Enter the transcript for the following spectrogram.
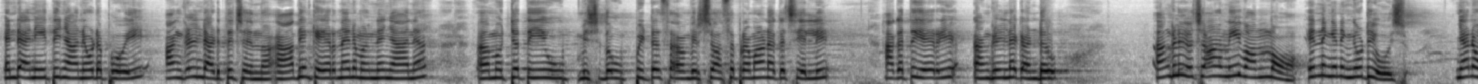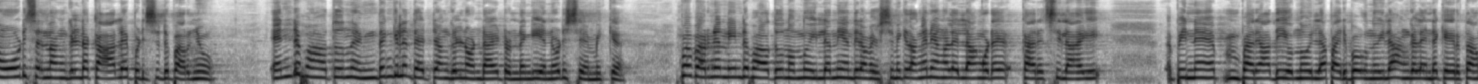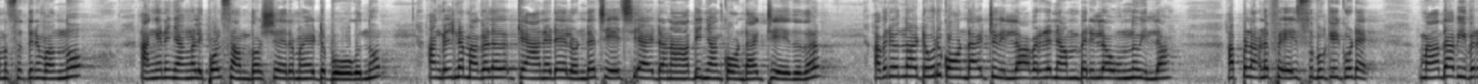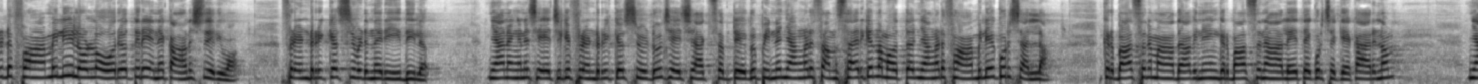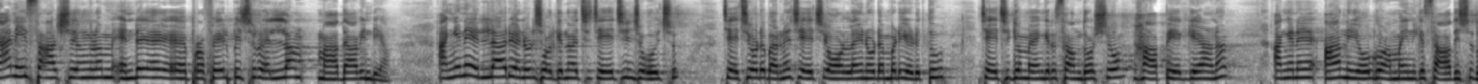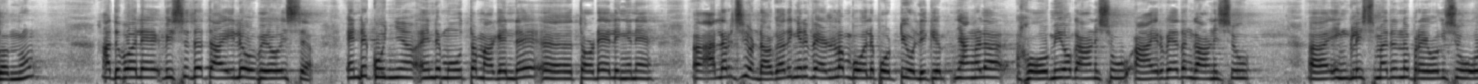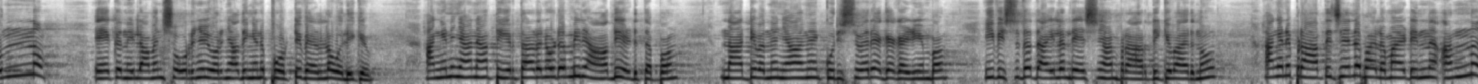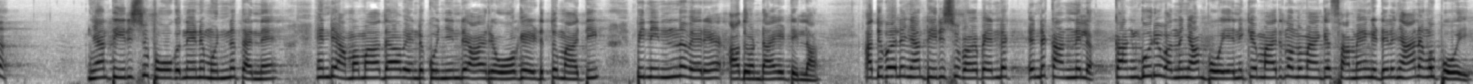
എന്റെ അനിയത്തി ഞാനിവിടെ പോയി അങ്കിളിന്റെ അടുത്ത് ചെന്നു. ആദ്യം കയറുന്നതിന് മുന്നേ ഞാൻ മുറ്റത്ത് ഈ വിശുദ്ധ ഉപ്പിട്ട് വിശ്വാസ പ്രമാണമൊക്കെ ചെല്ലി അകത്ത് കയറി അങ്കിളിനെ കണ്ടു. അങ്കിൾ ചോദിച്ചു ആ നീ വന്നോ? എന്നിങ്ങനെ ഇങ്ങോട്ട് ചോദിച്ചു. ഞാൻ ഓടി ചെന്ന് അങ്കിളിന്റെ കാലെ പിടിച്ചിട്ട് പറഞ്ഞു എന്റെ ഭാഗത്തുനിന്ന് എന്തെങ്കിലും തെറ്റ് അങ്കിളിന് ഉണ്ടായിട്ടുണ്ടെങ്കിൽ എന്നോട് ക്ഷമിക്ക്. അപ്പോൾ പറഞ്ഞു നിന്റെ ഭാഗത്തു നിന്നൊന്നും ഇല്ല നീ എന്തിനാ വിഷമിക്കുന്നത്? അങ്ങനെ ഞങ്ങളെല്ലാം കൂടെ കരച്ചിലായി. പിന്നെ പരാതിയൊന്നുമില്ല പരിഭവമൊന്നുമില്ല. അങ്കിൾ എന്റെ കയറി താമസത്തിന് വന്നു. അങ്ങനെ ഞങ്ങളിപ്പോൾ സന്തോഷകരമായിട്ട് പോകുന്നു. അങ്കിളിന്റെ മകൾ കാനഡയിലുണ്ട്. ചേച്ചിയായിട്ടാണ് ആദ്യം ഞാൻ കോണ്ടാക്ട് ചെയ്തത്. അവരൊന്നുമായിട്ട് ഒരു കോണ്ടാക്റ്റും ഇല്ല അവരുടെ നമ്പരില്ല ഒന്നുമില്ല. അപ്പോഴാണ് ഫേസ്ബുക്കിൽ കൂടെ മാതാവ് ഇവരുടെ ഫാമിലിയിലുള്ള ഓരോരുത്തരെ എന്നെ കാണിച്ചു തരുവാ. ഫ്രണ്ട് റിക്വസ്റ്റ് വിടുന്ന രീതിയിൽ ഞാൻ അങ്ങനെ ചേച്ചിക്ക് ഫ്രണ്ട് റിക്വസ്റ്റ് ഇടൂ ചേച്ചി അക്സെപ്റ്റ് ചെയ്തു. പിന്നെ ഞങ്ങൾ സംസാരിക്കുന്ന മൊത്തം ഞങ്ങളുടെ ഫാമിലിയെക്കുറിച്ചല്ല കൃപാസന മാതാവിനെയും കൃപാസന ആലയത്തെക്കുറിച്ചൊക്കെ കാരണം ഞാൻ ഈ സാക്ഷ്യങ്ങളും എന്റെ പ്രൊഫൈൽ പിക്ചറും എല്ലാം മാതാവിന്റെയാണ് അങ്ങനെ എല്ലാവരും എന്നോട് ചോദിക്കുന്ന വെച്ച് ചേച്ചിയും ചോദിച്ചു. ചേച്ചിയോട് പറഞ്ഞു ചേച്ചി ഓൺലൈൻ ഉടമ്പടി എടുത്തു. ചേച്ചിക്കും ഭയങ്കര സന്തോഷവും ഹാപ്പിയൊക്കെയാണ്. അങ്ങനെ ആ നിയോഗം അമ്മ എനിക്ക് സാധിച്ചു തന്നു. അതുപോലെ വിശുദ്ധ തൈലം ഉപയോഗിച്ച് എന്റെ കുഞ്ഞ് എന്റെ മൂത്ത മകന്റെ തൊടയിലിങ്ങനെ അലർജി ഉണ്ടാകും. അതിങ്ങനെ വെള്ളം പോലെ പൊട്ടി ഒളിക്കും ഞങ്ങൾ ഹോമിയോ കാണിച്ചു ആയുർവേദം കാണിച്ചു ഇംഗ്ലീഷ് മരുന്ന് പ്രയോഗിച്ചു. ഒന്നും ഏക്കുന്നില്ല. അവൻ ചൊറിഞ്ഞു ചൊറിഞ്ഞ് അതിങ്ങനെ പൊട്ടി വെള്ളം ഒലിക്കും. അങ്ങനെ ഞാൻ ആ തീർത്ഥാടനോടമ്പിന് ആദ്യം എടുത്തപ്പം നാട്ടിൽ വന്ന് ഞാൻ കുരിശുവരെയൊക്കെ കഴിയുമ്പം ഈ വിശുദ്ധ തൈലം ദേശം ഞാൻ പ്രാർത്ഥിക്കുമായിരുന്നു. അങ്ങനെ പ്രാർത്ഥിച്ചതിന്റെ ഫലമായിട്ട് ഇന്ന് അന്ന് ഞാൻ തിരിച്ചു പോകുന്നതിന് മുന്നേ തന്നെ എന്റെ അമ്മ മാതാവ് എന്റെ കുഞ്ഞിന്റെ ആ രോഗം എടുത്തു മാറ്റി. പിന്നെ ഇന്ന് വരെ അതുണ്ടായിട്ടില്ല. അതുപോലെ ഞാൻ തിരിച്ചു പോയപ്പോൾ എന്റെ എന്റെ കണ്ണിൽ കൺകുരു വന്ന് ഞാൻ പോയി. എനിക്ക് മരുന്നൊന്നും വാങ്ങിക്കാൻ സമയം കിട്ടിയില്ല. ഞാനങ്ങ് പോയി.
